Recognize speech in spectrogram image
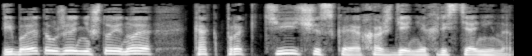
ибо это уже не что иное, как практическое хождение христианина.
